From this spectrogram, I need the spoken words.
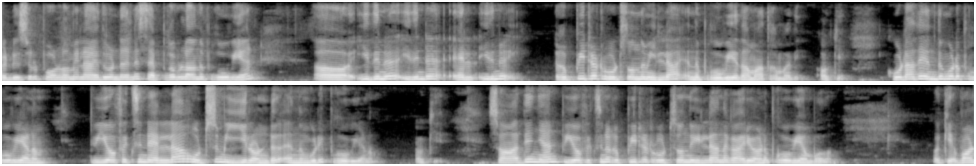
റെഡ്യൂസിബിൾ പോളിനോമിയൽ ആയതുകൊണ്ട് തന്നെ സെപ്പറബിൾ ആണെന്ന് പ്രൂവ് ചെയ്യാൻ ഇതിന് ഇതിന്റെ ഇതിന് റിപ്പീറ്റഡ് റൂട്ട്സ് ഒന്നും ഇല്ല എന്ന് പ്രൂവ് ചെയ്താൽ മാത്രം മതി. ഓക്കെ കൂടാതെ എന്തും കൂടെ പ്രൂവ് ചെയ്യണം? പി ഓഫ് എക്സിന്റെ എല്ലാ റൂട്ട്സും ഇയിലുണ്ട് എന്നും കൂടി പ്രൂവ് ചെയ്യണം. ഓക്കെ സോ ആദ്യം ഞാൻ പി ഓഫ് എക്സിന് റിപ്പീറ്റഡ് റൂട്ട്സ് ഒന്നും ഇല്ല എന്ന കാര്യമാണ് പ്രൂവ് ചെയ്യാൻ പോകുന്നത്. Okay one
